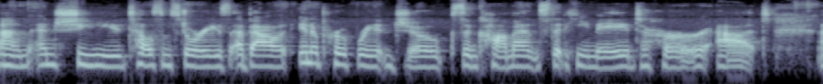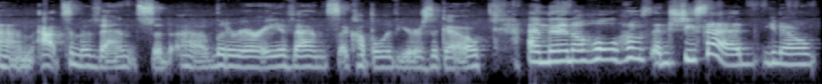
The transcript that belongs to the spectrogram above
Um, and she tells some stories about inappropriate jokes and comments that he made to her at um, at some events, uh, literary events, a couple of years ago. And then a whole host. And she said, you know,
